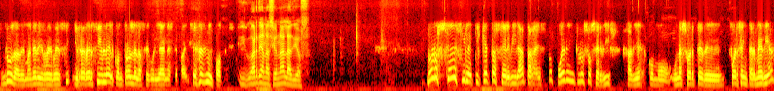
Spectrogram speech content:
sin duda, de manera irreversi- irreversible, el control de la seguridad en este país. Esa es mi hipótesis. y Guardia Nacional, adiós. No lo sé si la etiqueta servirá para esto. Puede incluso servir, Javier, como una suerte de fuerza intermedia,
